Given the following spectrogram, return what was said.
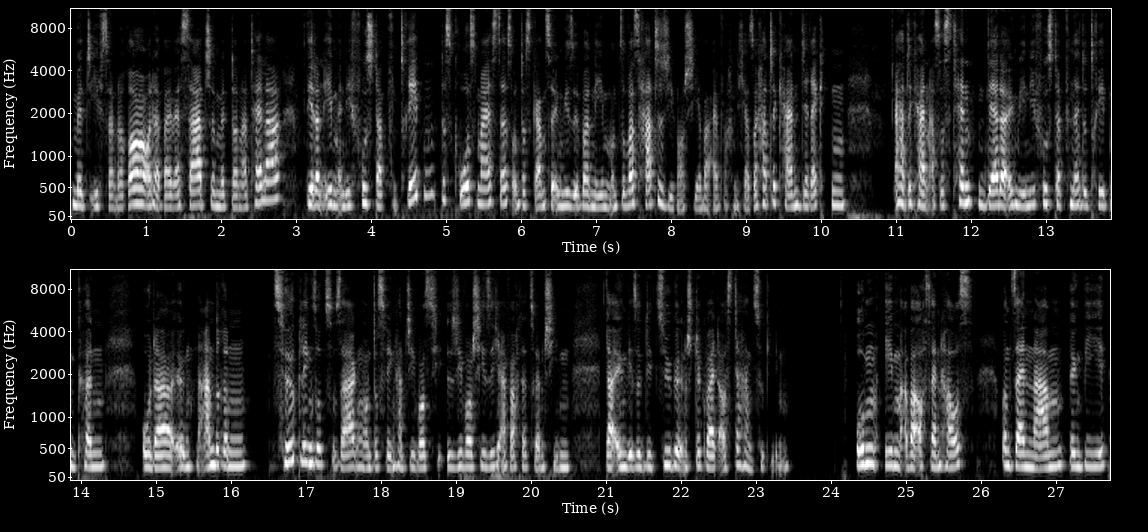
mit Yves Saint Laurent oder bei Versace mit Donatella, die dann eben in die Fußstapfen treten des Großmeisters und das Ganze irgendwie so übernehmen. Und sowas hatte Givenchy aber einfach nicht. Also er hatte keinen direkten er hatte keinen Assistenten, der da irgendwie in die Fußstapfen hätte treten können oder irgendeinen anderen Zögling sozusagen und deswegen hat Givenchy sich einfach dazu entschieden, da irgendwie so die Zügel ein Stück weit aus der Hand zu geben. Um eben aber auch sein Haus und seinen Namen irgendwie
